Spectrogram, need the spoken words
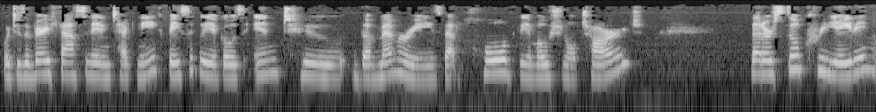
which is a very fascinating technique. Basically, it goes into the memories that hold the emotional charge that are still creating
